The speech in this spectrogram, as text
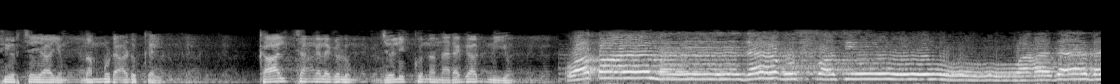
തീർച്ചയായും നമ്മുടെ അടുക്കൽ കാൽച്ചങ്ങലകളും ജ്വലിക്കുന്ന നരകാഗ്നിയും وطعاما ذا غصة وعذابا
